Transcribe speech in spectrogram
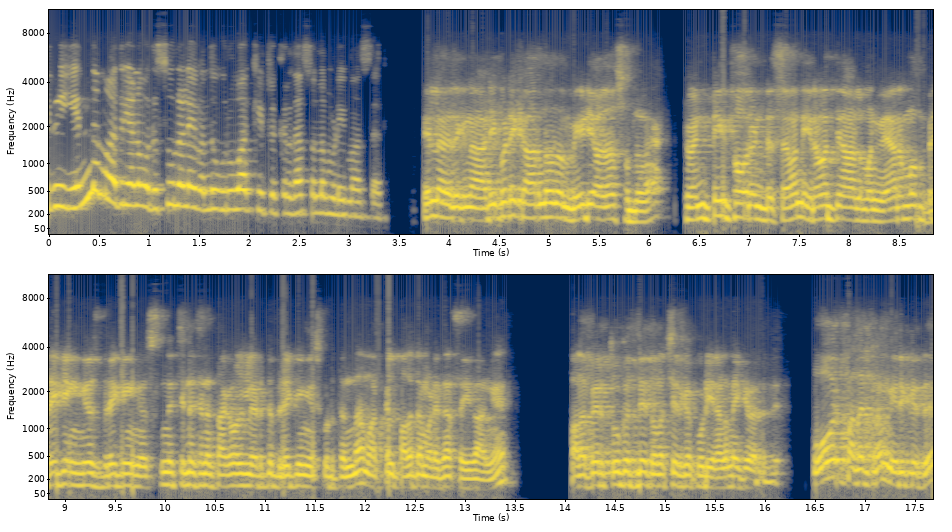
இது எந்த மாதிரியான ஒரு சூழலை வந்து உருவாக்கிட்டு இருக்கிறதா சொல்ல முடியுமா சார்? இல்ல இதுக்கு நான் அடிப்படை காரணம் நான் மீடியாவை தான் சொல்லுவேன். டுவெண்ட்டி ஃபோர் இன்ட்டு செவன் இருபத்தி நாலு மணி நேரமும் பிரேக்கிங் நியூஸ் பிரேக்கிங் நியூஸ் சின்ன சின்ன தகவல்கள் எடுத்து பிரேக்கிங் நியூஸ் கொடுத்திருந்தா மக்கள் பதட்டம் அடைய தான் செய்வாங்க. பல பேர் தூக்கத்திலே தொலைச்சி இருக்கக்கூடிய நிலைமைக்கு வருது. போர் பதற்றம் இருக்குது.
